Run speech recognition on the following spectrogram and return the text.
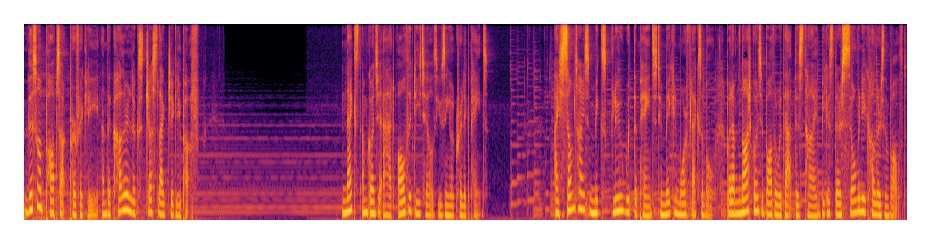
This one pops out perfectly and the color looks just like Jigglypuff. Next, I'm going to add all the details using acrylic paint. I sometimes mix glue with the paint to make it more flexible, but I'm not going to bother with that this time because there's so many colors involved.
